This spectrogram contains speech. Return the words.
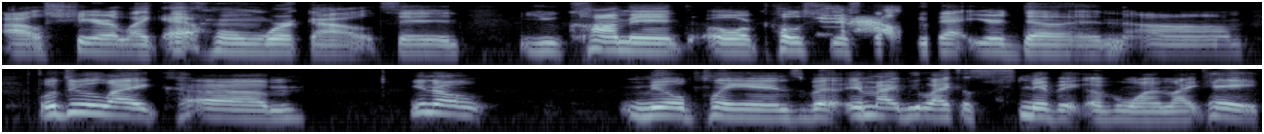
I'll share like at home workouts and you comment or post your stuff that you're done. Um, we'll do like, um, you know, meal plans, but it might be like a snippet of one, like, hey,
